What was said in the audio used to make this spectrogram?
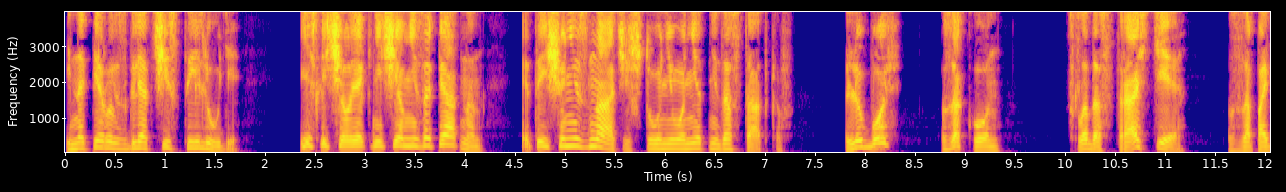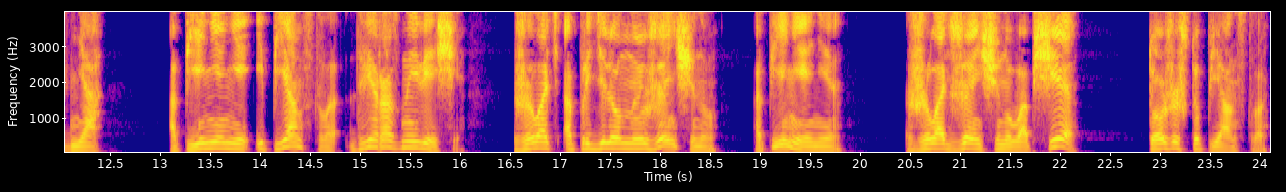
и, на первый взгляд, чистые люди. Если человек ничем не запятнан, это еще не значит, что у него нет недостатков. Любовь — закон. Сладострастие — западня. Опьянение и пьянство — две разные вещи. Желать определенную женщину — опьянение. Желать женщину вообще — то же, что пьянство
